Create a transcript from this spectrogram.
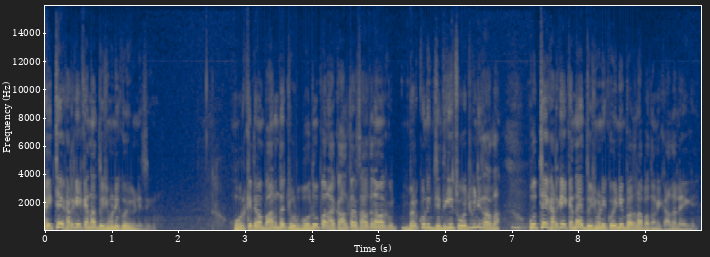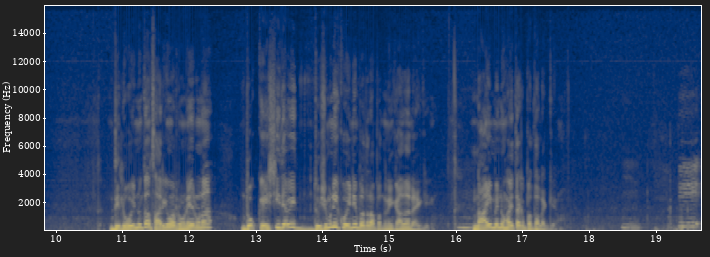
ਇੱਥੇ ਖੜ ਕੇ ਕਹਿੰਦਾ ਦੁਸ਼ਮਣੀ ਕੋਈ ਵੀ ਨਹੀਂ ਸੀ। ਹੋਰ ਕਿਤੇ ਮੈਂ ਬਾਹਰ ਅੰਦਰ ਝੂਠ ਬੋਲ ਦੂੰ ਪਰ ਅਕਾਲ ਤਖਤ ਸਾਹਿਬ ਦੇ ਮੈਂ ਬਿਲਕੁਲ ਨਹੀਂ ਜ਼ਿੰਦਗੀ ਸੋਚ ਵੀ ਨਹੀਂ ਸਕਦਾ। ਉੱਥੇ ਖੜ ਕੇ ਕਹਿੰਦਾ ਇਹ ਦੁਸ਼ਮਣੀ ਕੋਈ ਨਹੀਂ ਬਦਲਾ ਪਤਾ ਨਹੀਂ ਕਾਹਦਾ ਲੈ ਗਏ। ਦਿਲੋਈ ਨੂੰ ਤਾਂ ਸਾਰੀ ਉਮਰ ਰੋਣੇ ਰੋਣਾ ਦੋ ਕੇਸੀ ਦਾ ਵੀ ਦੁਸ਼ਮਣੀ ਕੋਈ ਨਹੀਂ ਬਦਲਾ ਪਤਾ ਨਹੀਂ ਕਾਹਦਾ ਲੈ ਗਏ ਨਾ ਹੀ ਮੈਨੂੰ ਹਜੇ ਤੱਕ ਪਤਾ ਲੱਗਿਆ। ਤੇ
